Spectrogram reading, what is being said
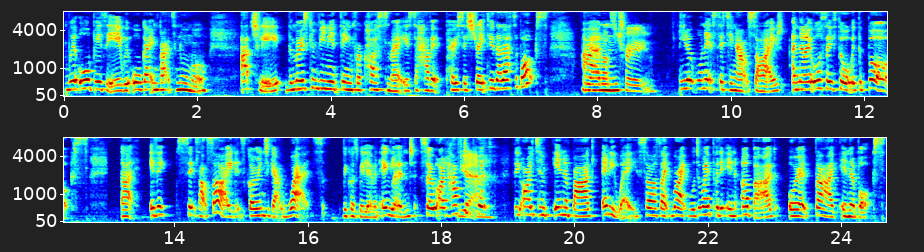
we're all busy, we're all getting back to normal. Actually, the most convenient thing for a customer is to have it posted straight through their letterbox. Yeah, And that's true. you don't want it sitting outside. And then I also thought with the box that if it sits outside, it's going to get wet because we live in England. So I'd have Yeah. to put the item in a bag anyway. So I was like, right, well, do I put it in a bag or a bag in a box?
